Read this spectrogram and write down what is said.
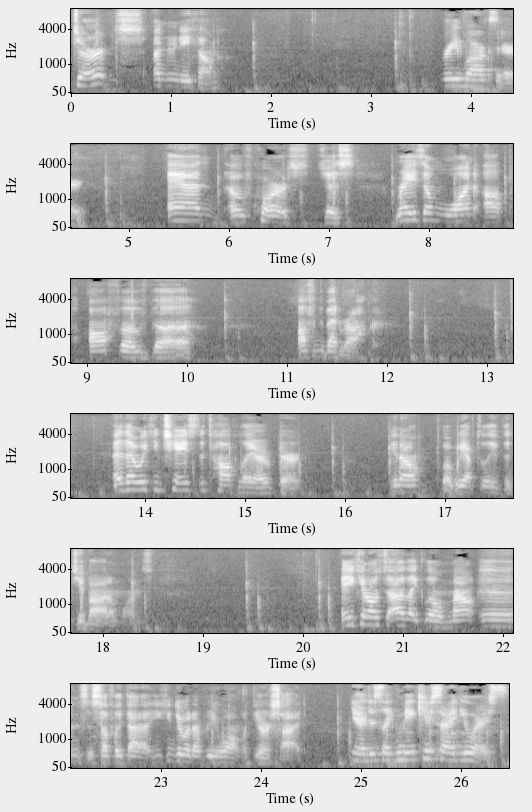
dirt underneath them, Three blocks of dirt. and of course, just raise them one up off of the, off of the bedrock. And then we can change the top layer of dirt. You know? But we have to leave the two bottom ones. And you can also add like little mountains and stuff like that. You can do whatever you want with your side. Yeah, just like make your side yours.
